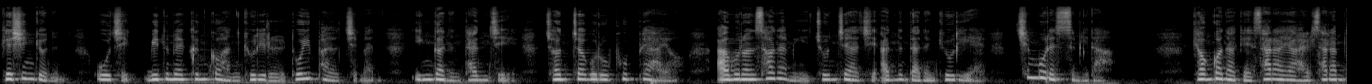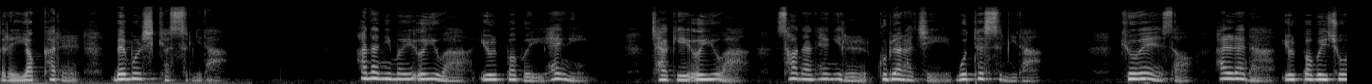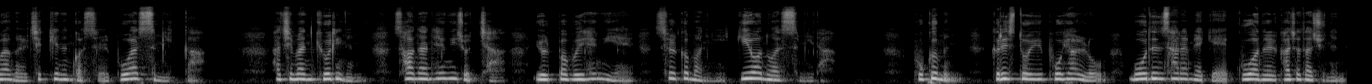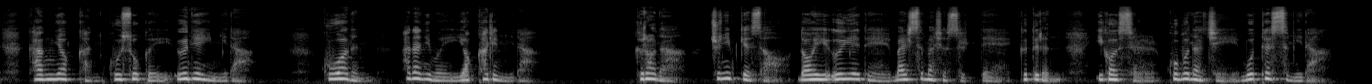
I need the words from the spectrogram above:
개신교는 오직 믿음에 근거한 교리를 도입하였지만 인간은 단지 전적으로 부패하여 아무런 선함이 존재하지 않는다는 교리에 침몰했습니다. 경건하게 살아야 할 사람들의 역할을 매몰시켰습니다. 하나님의 의와 율법의 행위, 자기 의와 선한 행위를 구별하지 못했습니다. 교회에서 할례나 율법의 조항을 지키는 것을 보았습니까? 하지만 교리는 선한 행위조차 율법의 행위에 슬그머니 끼워 놓았습니다. 복음은 그리스도의 보혈로 모든 사람에게 구원을 가져다 주는 강력한 구속의 은혜입니다. 구원은 하나님의 역할입니다. 그러나 주님께서 너희 의에 대해 말씀하셨을 때 그들은 이것을 구분하지 못했습니다.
